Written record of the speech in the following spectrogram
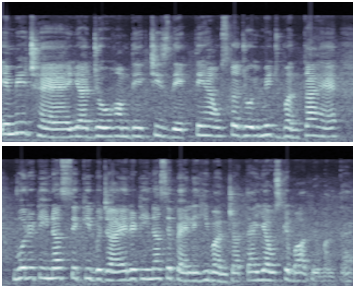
इमेज है या जो हम देख, चीज़ देखते हैं, उसका जो इमेज बनता है, वो रेटिना से की बजाय रेटिना से पहले ही बन जाता है या उसके बाद में बनता है।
